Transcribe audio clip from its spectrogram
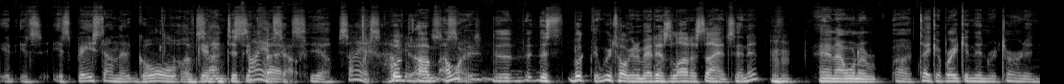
it- it's it's based on the goal On of getting science facts, out. yeah. Science. How Well, um, want, the, this book that we're talking about has a lot of science in it, and I want to uh, take a break and then return and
